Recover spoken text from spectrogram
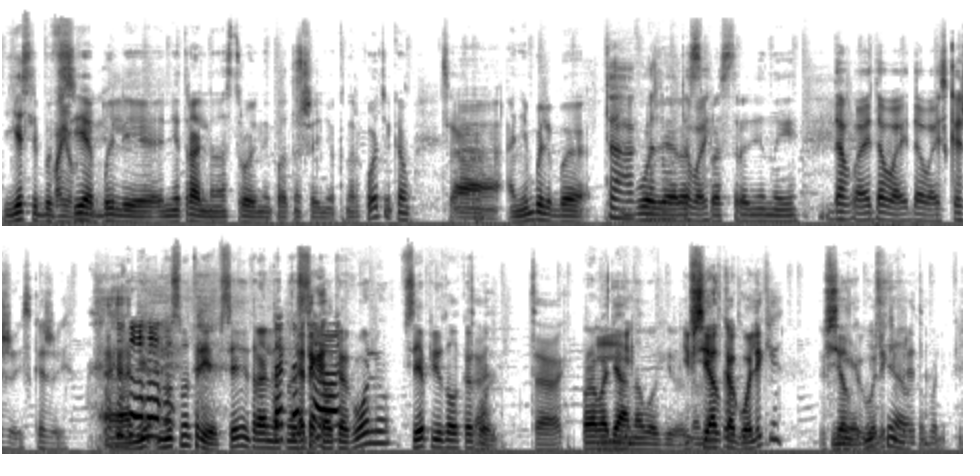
если бы все мнение. были нейтрально настроены по отношению к наркотикам, Так. а, они были бы Так, более ну, давай. распространены. Давай, давай, давай, скажи, скажи. А они- ну смотри, все нейтрально Так-то относятся к так. алкоголю, все пьют алкоголь. Так. Проводя и, аналогию. И все наркотики. алкоголики? Все Нет, не алкоголики все при этом? алкоголики.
